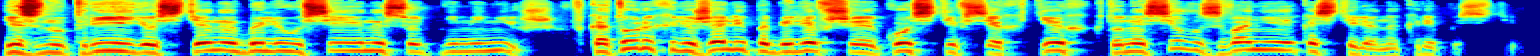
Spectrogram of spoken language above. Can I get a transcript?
Изнутри ее стены были усеяны сотнями ниш, в которых лежали побелевшие кости всех тех, кто носил звание Костеляна крепости.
